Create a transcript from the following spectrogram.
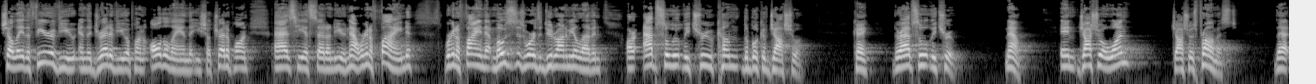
shall lay the fear of you and the dread of you upon all the land that you shall tread upon, as he hath said unto you. Now we're going to find, we're going to find that Moses' words of Deuteronomy 11 are absolutely true come the book of Joshua. Okay? They're absolutely true. Now, in Joshua 1, Joshua's promised that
